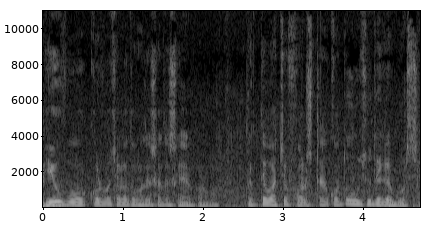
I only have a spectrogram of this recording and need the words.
ভিউ উপভোগ করব। চলো তোমাদের সাথে শেয়ার করব। দেখতে পাচ্ছ ফলসটা কত উঁচু থেকে পড়ছে।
